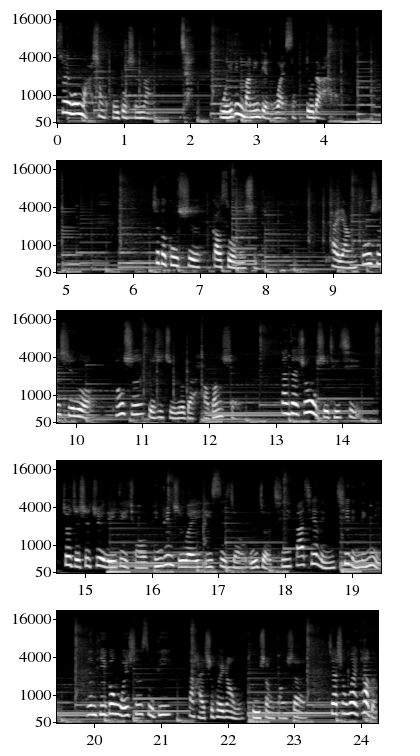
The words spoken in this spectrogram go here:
所以我马上回过神来，擦，我一定把你点的外送丢大海。这个故事告诉我们什么？太阳东升西落，同时也是指路的好帮手。但在中午时提起，就只是距离地球平均值为一四九五九七八七零七零零米，能提供维生素 D，但还是会让我涂上防晒、加上外套的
